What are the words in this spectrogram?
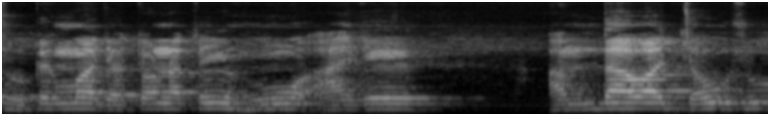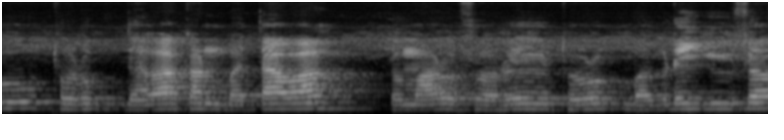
શૂટિંગમાં જતો નથી. હું આજે અમદાવાદ જઉં છું. થોડુંક દવાખાનું બતાવવા. તો મારું શરીર થોડુંક બગડી ગયું છે.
